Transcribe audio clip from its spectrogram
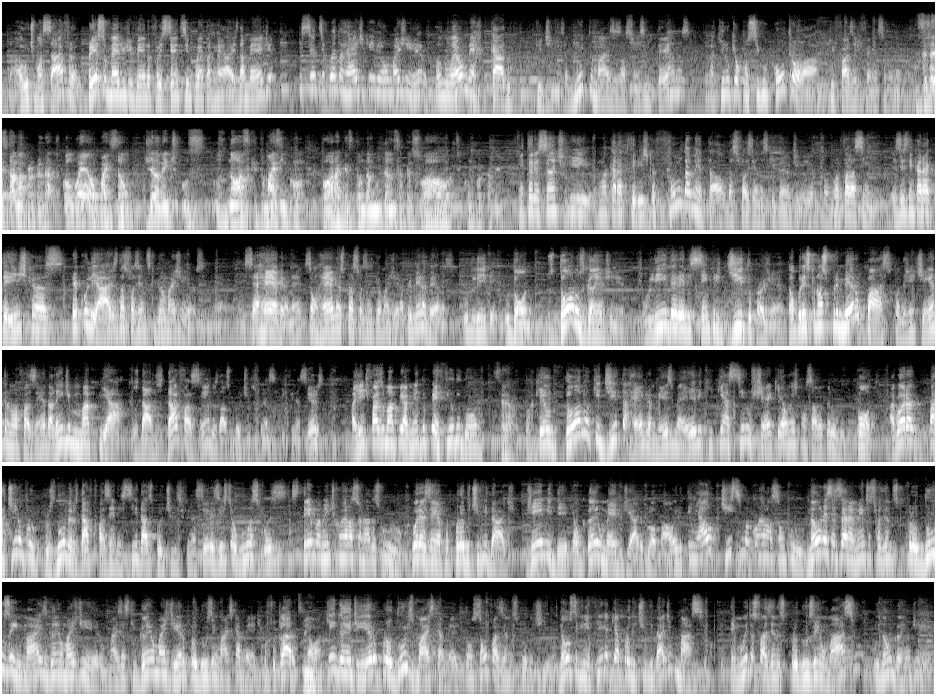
a, a, última safra, o preço médio de venda foi 150 reais da média e 150 reais de quem ganhou mais dinheiro. Então, não é o mercado que diz, é muito mais as ações internas, aquilo que eu consigo controlar que faz a diferença no negócio. Você já está na propriedade. Qual é ou quais são geralmente os, os nós que tu mais encontra, fora a questão da mudança pessoal de comportamento? É interessante que uma característica fundamental das fazendas que ganham dinheiro, então vou falar assim, existem características peculiares das fazendas que ganham mais dinheiro. Assim, né? Isso é regra, né? São regras para as fazendas que ganham mais dinheiro. A primeira delas, o líder, o dono. Os donos ganham dinheiro. O líder, ele sempre dita o projeto. Então, por isso que o nosso primeiro passo, quando a gente entra numa fazenda, além de mapear os dados da fazenda, os dados produtivos e financeiros, a gente faz o mapeamento do perfil do dono. Certo. Porque o dono que dita a regra mesmo é ele que quem assina o cheque é o responsável pelo lucro. Ponto. Agora, partindo para os números da fazenda em si, dados produtivos e financeiros, existem algumas coisas extremamente correlacionadas com o lucro. Por exemplo, produtividade. GMD, que é o ganho médio diário global, ele tem altíssima correlação relação com o lucro. Não necessariamente as fazendas que produzem mais ganham mais dinheiro, mas as que ganham mais dinheiro produzem mais que a média. Eu fui claro? Sim. Então, quem ganha dinheiro produz mais que a média. Então, são fazendas produtivas. Não significa que é a produtividade máxima. Tem muitas fazendas que produzem o máximo e não ganham dinheiro.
